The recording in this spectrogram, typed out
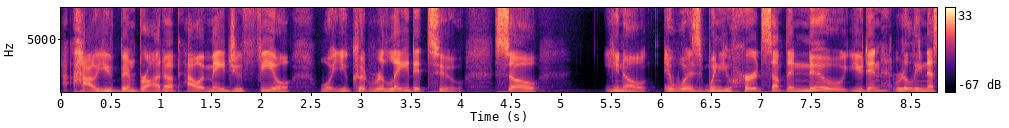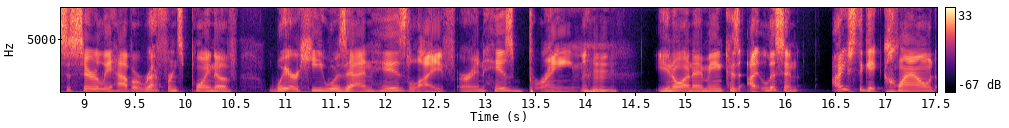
how you've been brought up how it made you feel what you could relate it to so you know it was when you heard something new you didn't really necessarily have a reference point of where he was at in his life or in his brain mm-hmm. you know what I mean? Because I listen, I used to get clowned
